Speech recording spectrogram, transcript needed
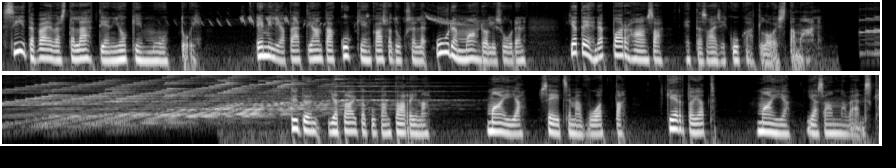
Siitä päivästä lähtien jokin muuttui. Emilia päätti antaa kukkien kasvatukselle uuden mahdollisuuden ja tehdä parhaansa, että saisi kukat loistamaan. Tytön ja taikakukan tarina. Maija, seitsemän vuotta. Kertojat Maija ja Sanna Vänskä.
